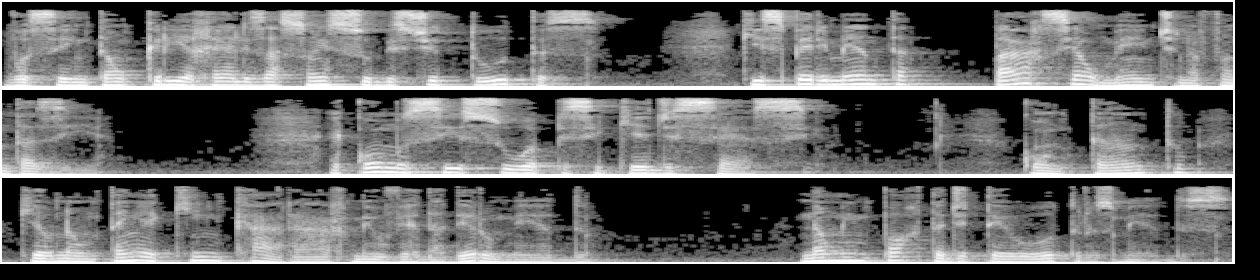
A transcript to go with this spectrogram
Você então cria realizações substitutas que experimenta parcialmente na fantasia. É como se sua psique dissesse: Contanto que eu não tenha que encarar meu verdadeiro medo, não me importa de ter outros medos.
